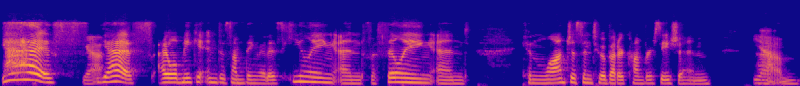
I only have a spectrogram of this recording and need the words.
Yes. Yeah. Yes. I will make it into something that is healing and fulfilling and can launch us into a better conversation Yeah. um,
